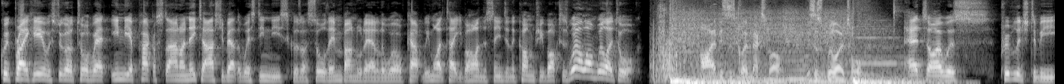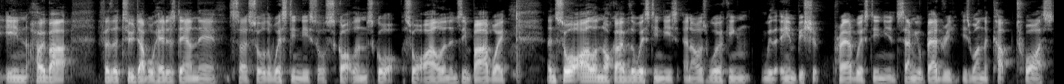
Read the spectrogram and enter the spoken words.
Quick break here. We've still got to talk about India, Pakistan. I need to ask you about the West Indies because I saw them bundled out of the World Cup. We might take you behind the scenes in the commentary box as well on Willow Talk. Hi, this is Glenn Maxwell. This is Willow Talk. Hads, I was privileged to be in Hobart for the two double headers down there. So I saw the West Indies, saw Scotland, saw, saw Ireland and Zimbabwe and saw Ireland knock over the West Indies. And I was working with Ian Bishop, proud West Indian. Samuel Badree, he's won the cup twice.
